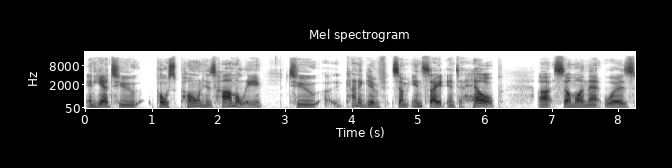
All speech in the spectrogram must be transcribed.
and he had to postpone his homily to uh, kind of give some insight and to help uh, someone that was,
